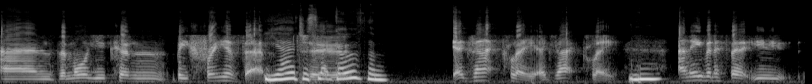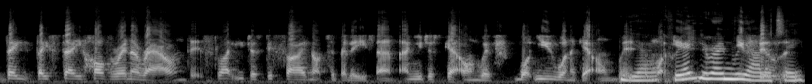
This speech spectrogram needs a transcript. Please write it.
And the more you can be free of them. Yeah, just to- let go of them. Exactly, exactly. Mm. And even if they, you they they stay hovering around, it's like you just decide not to believe them, and you just get on with what you want to get on with. and Yeah. what Create you, your own you reality.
